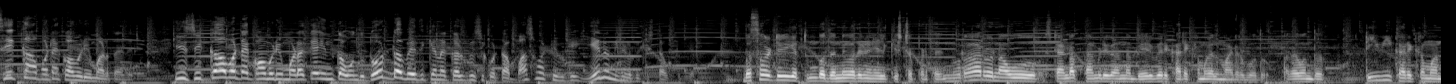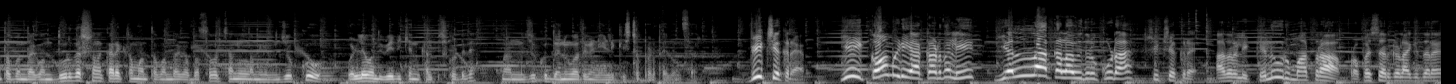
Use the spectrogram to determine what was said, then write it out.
ಸಿಕ್ಕಾಪಟ್ಟೆ ಕಾಮಿಡಿ ಮಾಡ್ತಾ ಇದ್ದೀರಿ ಈ ಸಿಕ್ಕಾಪಟ್ಟೆ ಕಾಮಿಡಿ ಮಾಡೋಕ್ಕೆ ಇಂಥ ಒಂದು ದೊಡ್ಡ ವೇದಿಕೆಯನ್ನು ಕಲ್ಪಿಸಿಕೊಟ್ಟ ಬಸವ ಟಿವಿಗೆ ಏನನ್ನು ಹೇಳೋದಕ್ಕೆ ಇಷ್ಟಪಡ್ತೀರಾ? ಬಸವ ಟಿವಿಗೆ ತುಂಬ ಧನ್ಯವಾದಗಳನ್ನ ಹೇಳಕ್ಕೆ ಇಷ್ಟಪಡ್ತೀನಿ. ನೂರಾರು ನಾವು ಸ್ಟ್ಯಾಂಡಪ್ ಕಾಮಿಡಿಗಳನ್ನು ಬೇರೆ ಬೇರೆ ಕಾರ್ಯಕ್ರಮಗಳಲ್ಲಿ ಮಾಡಿರ್ಬೋದು. ಅದೇ ಒಂದು ಟಿ ವಿ ಕಾರ್ಯಕ್ರಮ ಅಂತ ಬಂದಾಗ, ಒಂದು ದೂರದರ್ಶನ ಕಾರ್ಯಕ್ರಮ ಅಂತ ಬಂದಾಗ ಬಸವ ಚಾನಲ್ ನಮಗೆ ನಿಜಕ್ಕೂ ಒಳ್ಳೆಯ ಒಂದು ವೇದಿಕೆಯನ್ನು ಕಲ್ಪಿಸಿಕೊಟ್ಟಿದೆ. ನಾನು ನಿಜಕ್ಕೂ ಧನ್ಯವಾದಗಳನ್ನ ಹೇಳಕ್ಕೆ ಇಷ್ಟಪಡ್ತಾ ಇದ್ದೀನಿ ಸರ್. ವೀಕ್ಷಕರೇ, ಈ ಕಾಮಿಡಿ ಆಕಾರದಲ್ಲಿ ಎಲ್ಲ ಕಲಾವಿದರು ಕೂಡ ಶಿಕ್ಷಕರೇ. ಅದರಲ್ಲಿ ಕೆಲವರು ಮಾತ್ರ ಪ್ರೊಫೆಸರ್ಗಳಾಗಿದ್ದಾರೆ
